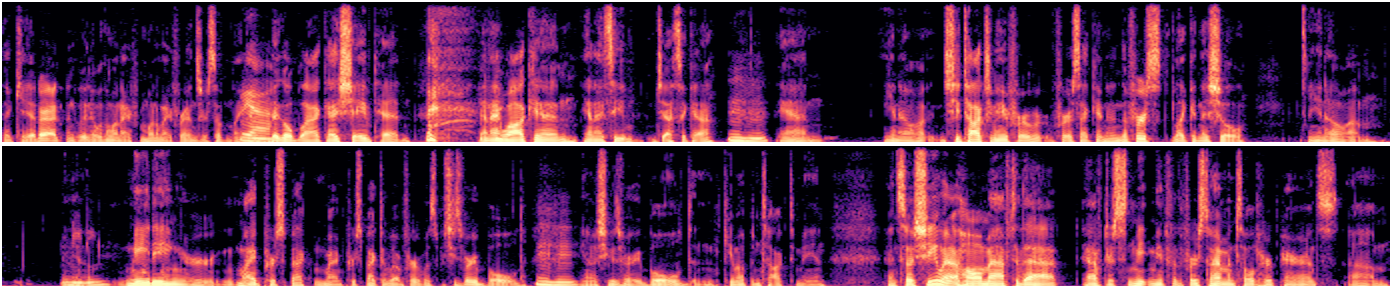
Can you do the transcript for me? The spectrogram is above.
a kid or you know, with one of my one of my friends or something like Yeah. that. Big old black eye, shaved head. and I walk in and I see Jessica, Mm-hmm. and you know she talked to me for for a second. And the first like initial, you know, um, Meeting. meeting or my perspective my perspective of her was she's very bold. Mm-hmm. you know she was very bold and came up and talked to me. And and so she went home after that after meeting me for the first time and told her parents um,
